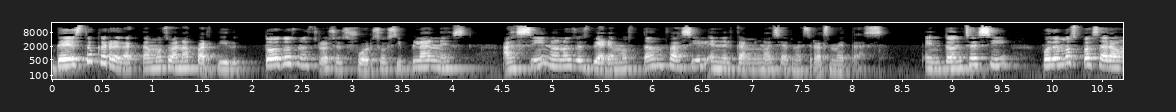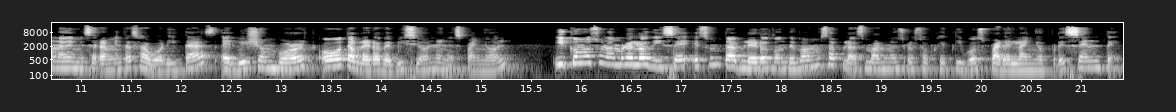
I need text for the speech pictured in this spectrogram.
De esto que redactamos van a partir todos nuestros esfuerzos y planes. Así no nos desviaremos tan fácil en el camino hacia nuestras metas. Entonces sí, podemos pasar a una de mis herramientas favoritas, el Vision Board o tablero de visión en español. Y como su nombre lo dice, es un tablero donde vamos a plasmar nuestros objetivos para el año presente.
